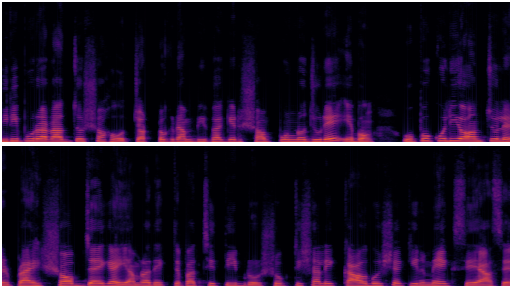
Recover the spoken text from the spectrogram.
ত্রিপুরা রাজ্য সহ চট্টগ্রাম বিভাগের সম্পূর্ণ জুড়ে এবং উপকূলীয় অঞ্চলের প্রায় সব জায়গায় আমরা দেখতে পাচ্ছি তীব্র শক্তিশালী কালবৈশাখীর মেঘ সেয়ে আছে।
